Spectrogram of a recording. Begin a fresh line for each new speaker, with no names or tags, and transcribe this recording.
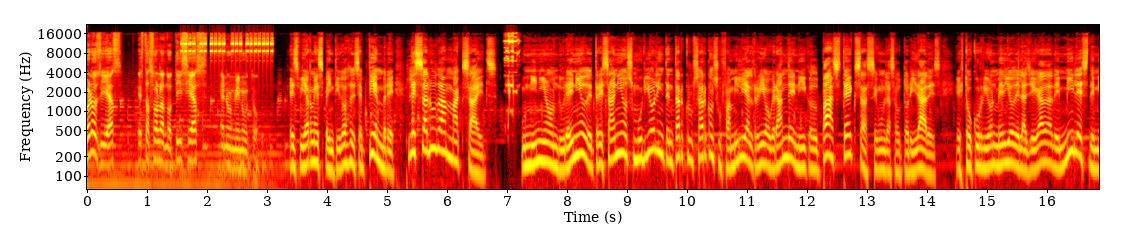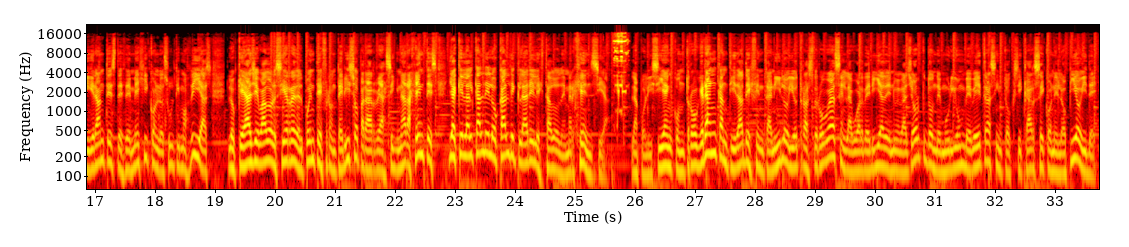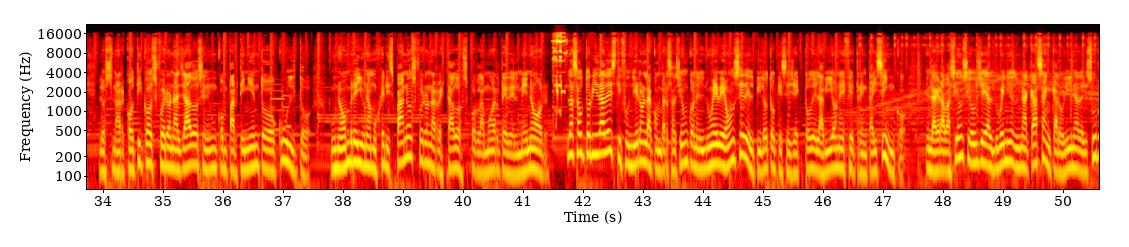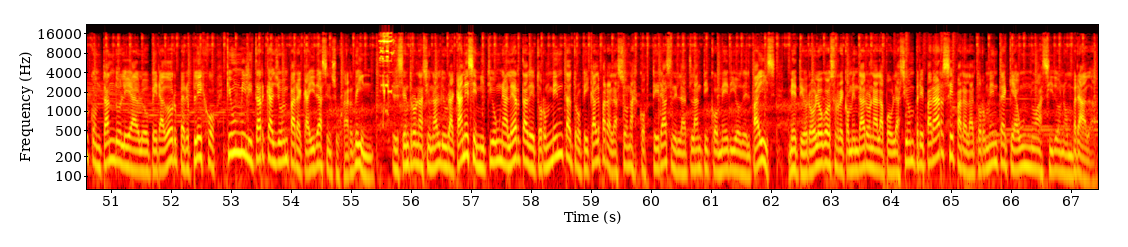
Buenos días, estas son las noticias en un minuto.
Es viernes 22 de septiembre. Les saluda Max Sides. Un niño hondureño de tres años murió al intentar cruzar con su familia el Río Grande en Eagle Pass, Texas, según las autoridades. Esto ocurrió en medio de la llegada de miles de migrantes desde México en los últimos días, lo que ha llevado al cierre del puente fronterizo para reasignar agentes y a que el alcalde local declare el estado de emergencia. La policía encontró gran cantidad de fentanilo y otras drogas en la guardería de Nueva York donde murió un bebé tras intoxicarse con el opioide. Los narcóticos fueron hallados en un compartimiento oculto un hombre y una mujer hispanos fueron arrestados por la muerte del menor. Las autoridades difundieron la conversación con el 911 del piloto que se eyectó del avión F-35. En la grabación se oye al dueño de una casa en Carolina del Sur contándole al operador perplejo que un militar cayó en paracaídas en su jardín. El Centro Nacional de Huracanes emitió una alerta de tormenta tropical para las zonas costeras del Atlántico Medio del país. Meteorólogos recomendaron a la población prepararse para la tormenta que aún no ha sido nombrada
